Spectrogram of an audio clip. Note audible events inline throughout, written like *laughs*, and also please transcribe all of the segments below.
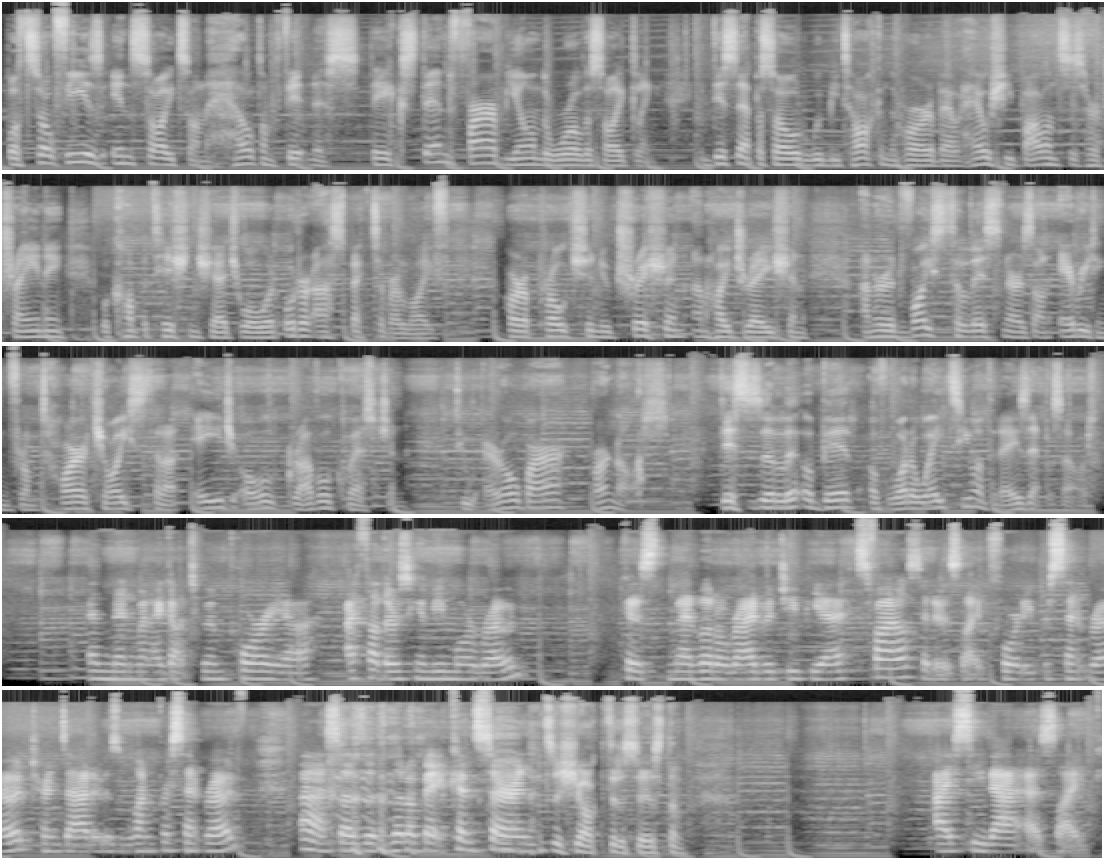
But Sofia's insights on health and fitness, they extend far beyond the world of cycling. In this episode, we'll be talking to her about how she balances her training with competition schedule with other aspects of her life, her approach to nutrition and hydration, and her advice to listeners on everything from tire choice to that age-old gravel question, to aerobar or not. This is a little bit of what awaits you on today's episode. And then when I got to Emporia, I thought there was going to be more road because my little ride with GPX file said it was like 40% road. Turns out it was 1% road. Uh, so I was a little bit concerned. It's a shock to the system. I see that as like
